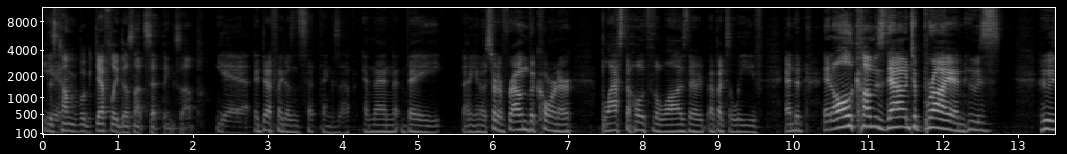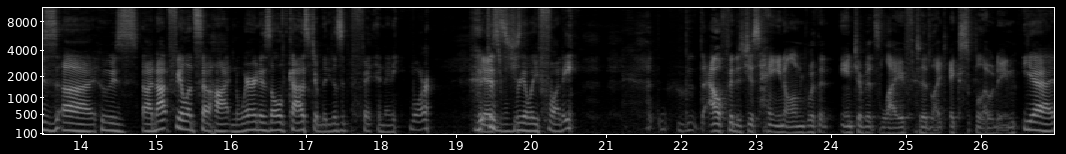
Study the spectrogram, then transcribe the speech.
This comic book definitely does not set things up. Yeah, it definitely doesn't set things up. And then they, uh, you know, sort of round the corner, blast a hole through the wall as they're about to leave, and it, it all comes down to Brian, who's who's uh who's uh, not feeling so hot and wearing his old costume that he doesn't fit in anymore. Yeah, just, it's just- really funny. the outfit is just hanging on with an inch of its life to like exploding. Yeah,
